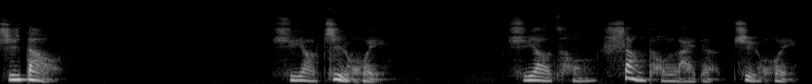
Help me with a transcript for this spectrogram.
知道需要智慧，需要从上头来的智慧，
